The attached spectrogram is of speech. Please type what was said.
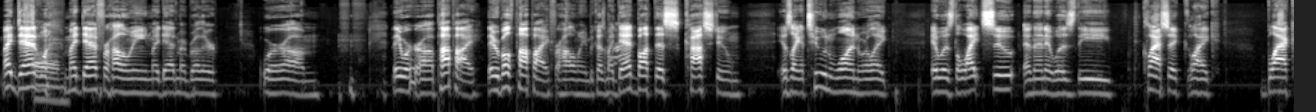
My dad, Um, my dad for Halloween, my dad and my brother were um, they were uh, Popeye. They were both Popeye for Halloween because my dad bought this costume. It was like a two and one, where like it was the white suit and then it was the classic like black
